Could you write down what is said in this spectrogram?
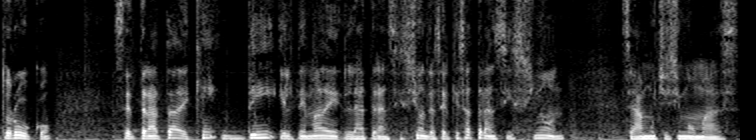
truco se trata de que de el tema de la transición, de hacer que esa transición sea muchísimo más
